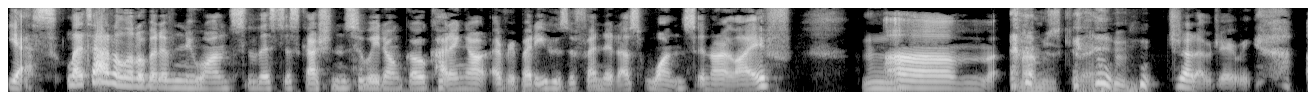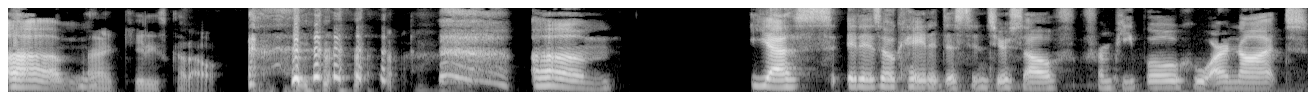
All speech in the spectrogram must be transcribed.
Yes, let's add a little bit of nuance to this discussion so we don't go cutting out everybody who's offended us once in our life. Mm, Um, i'm just kidding. Shut up, Jeremy. Um, all right katie's cut out. Um, yes, it is okay to distance yourself from people who are not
